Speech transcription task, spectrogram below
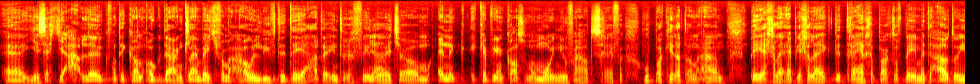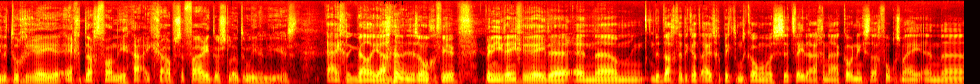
Eh, je zegt ja, leuk, want ik kan ook daar een klein beetje van mijn oude liefde theater in terugvinden, Ja. weet je wel. En ik, ik heb weer een kans om een mooi nieuw verhaal te schrijven. Hoe pak je dat dan aan? Ben jij gelijk, heb je gelijk de trein gepakt of ben je met de auto hier naartoe gereden en gedacht van, ja, ik ga op safari door Slotermeer nu eerst? Eigenlijk wel, ja. Zo ongeveer. Ik ben hierheen gereden en ehm, de dag dat ik had uitgepikt om te komen was eh, twee dagen na Koningsdag volgens mij. En eh,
